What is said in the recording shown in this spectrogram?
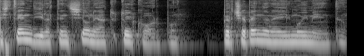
Estendi l'attenzione a tutto il corpo, percependone il movimento.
